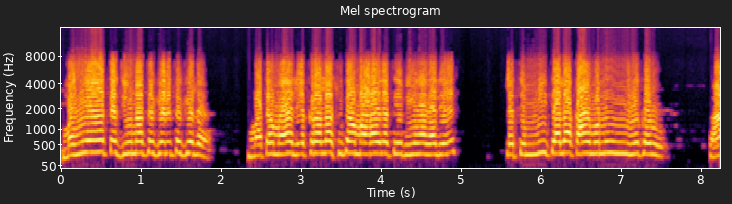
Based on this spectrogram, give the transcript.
महिन्यात जीवनाचं गेलं तर गेलं. माता माझ्या लेकराला सुद्धा मारायला ते भिना झाले तर ते मी त्याला काय म्हणून हे करू? हा?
